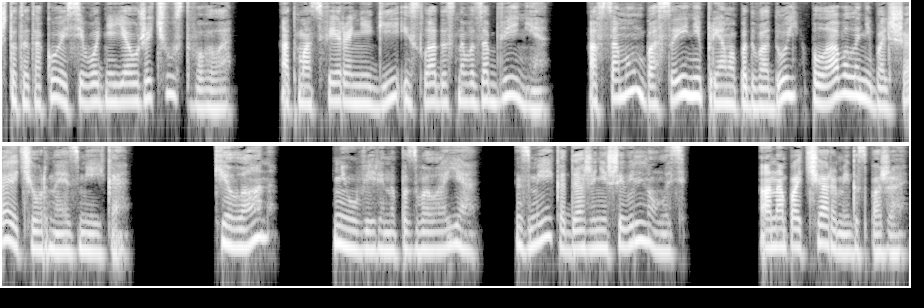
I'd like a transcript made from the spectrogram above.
Что-то такое сегодня я уже чувствовала. Атмосфера неги и сладостного забвения. А в самом бассейне прямо под водой плавала небольшая черная змейка. «Келан?» — неуверенно позвала я. Змейка даже не шевельнулась. «Она под чарами, госпожа»,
